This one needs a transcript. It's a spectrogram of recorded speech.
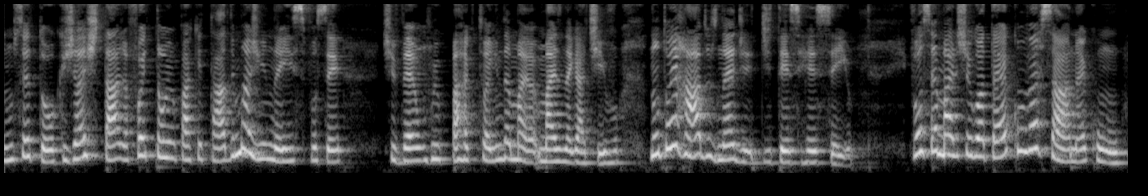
num setor que já está, já foi tão impactado. Imagina aí se você tiver um impacto ainda maior, mais negativo. Não estão errados, né, de, de ter esse receio. Você, Mari, chegou até a conversar, né, com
